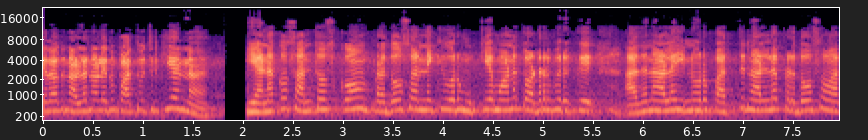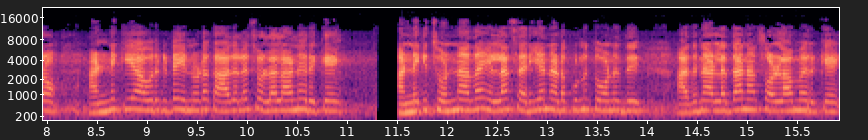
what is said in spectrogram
ஏதாவது நல்ல நாள் எதுவும் பார்த்து வச்சிருக்கியா என்ன? எனக்கும் சந்தோஷ்க்கும் பிரதோஷம் அன்னைக்கு ஒரு முக்கியமான தொடர்பு இருக்கு. அதனால இன்னொரு பத்து நல்ல பிரதோஷம் வரும். அன்னைக்கு அவர்கிட்ட என்னோட காதலை சொல்லலாம்னு இருக்கேன். அன்னைக்கு சொன்னாதான் எல்லாம் சரியா நடக்கும்னு தோணுது. அதனால தான் நான் சொல்லாம இருக்கேன்.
